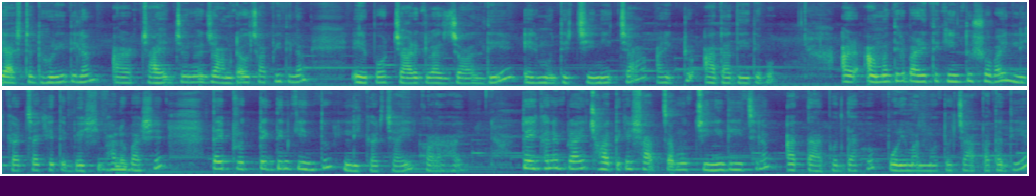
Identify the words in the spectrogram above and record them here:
গ্যাসটা ধরিয়ে দিলাম আর চায়ের জন্য জামটাও চাপিয়ে দিলাম। এরপর চার গ্লাস জল দিয়ে এর মধ্যে চিনি, চা আর একটু আদা দিয়ে দেবো। আর আমাদের বাড়িতে কিন্তু সবাই লিকার চা খেতে বেশি ভালোবাসে, তাই প্রত্যেক দিন কিন্তু লিকার চাই করা হয়। তো এখানে প্রায় ছ থেকে সাত চামচ চিনি দিয়েছিলাম আর তারপর দেখো পরিমাণ মতো চা পাতা দিয়ে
